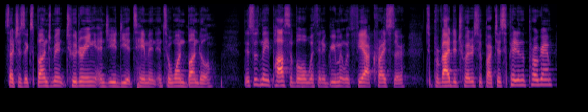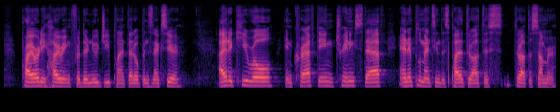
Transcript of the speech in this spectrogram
such as expungement, tutoring, and GED attainment into one bundle. This was made possible with an agreement with Fiat Chrysler to provide Detroiters who participate in the program priority hiring for their new G plant that opens next year. I had a key role in crafting, training staff, and implementing this pilot throughout, this, throughout the summer.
